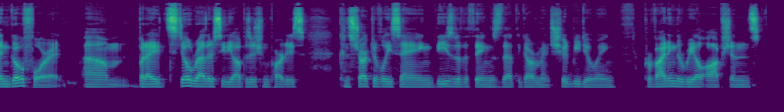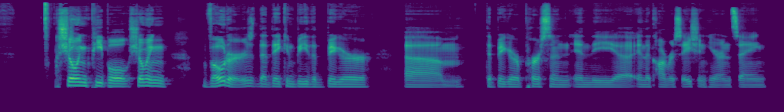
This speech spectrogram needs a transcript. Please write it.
then go for it. Um, but I'd still rather see the opposition parties constructively saying these are the things that the government should be doing, providing the real options, showing people, showing voters that they can be the bigger, um, the bigger person in the uh, in the conversation here, and saying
